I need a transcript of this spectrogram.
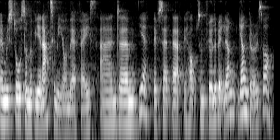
and restore some of the anatomy on their face. And um, yeah, they've said that it helps them feel a bit young, younger as well.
